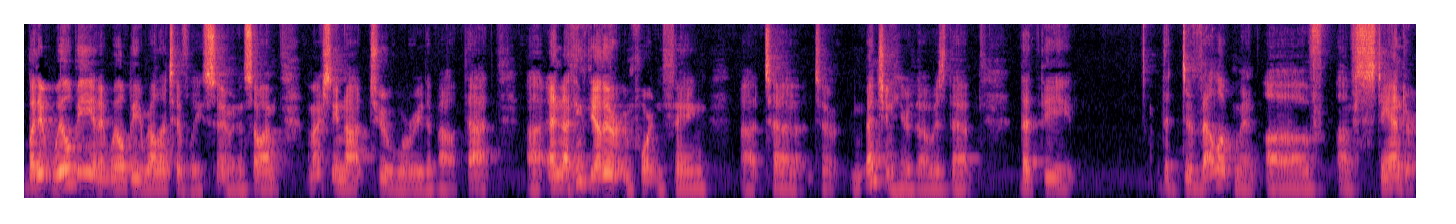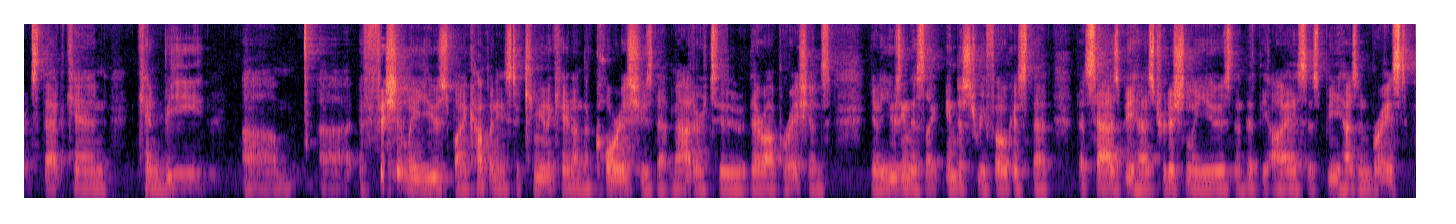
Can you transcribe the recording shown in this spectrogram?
but it will be, and it will be relatively soon. And so I'm I'm actually not too worried about that. Uh, and I think the other important thing uh, to to mention here, though, is that that the the development of of standards that can can be um, uh, efficiently used by companies to communicate on the core issues that matter to their operations. You know, using this like industry focus that that SASB has traditionally used and that the ISSB has embraced.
